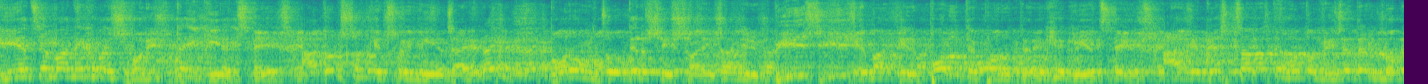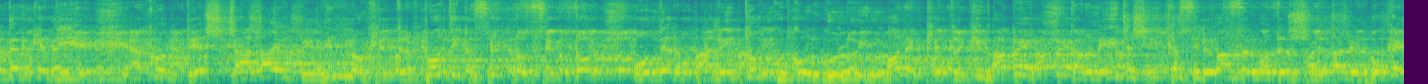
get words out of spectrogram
গিয়েছে মানে এখানে শরীরটাই গিয়েছে, আদর্শ কিছুই নিয়ে যায় নাই বরং চোদের সেই শয়তানির বিষ এ মাটির পরতে পরতে রেখে গিয়েছে। আগে দেশ চালাতে হতো নিজেদের লোকদেরকে দিয়ে, এখন দেশ চালায় বিভিন্ন ক্ষেত্রে, প্রতিটা সেক্টর সেক্টর, ওদের পালিত কুকুরগুলোই। অনেক ক্ষেত্রে কীভাবে? কারণ এই যে শিক্ষা সিলেবাসের মধ্যে শয়তানি ঢোকে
